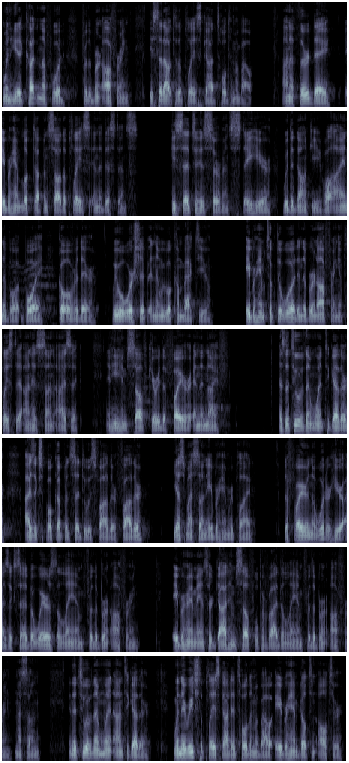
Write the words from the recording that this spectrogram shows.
When he had cut enough wood for the burnt offering, he set out to the place God told him about. On a third day, Abraham looked up and saw the place in the distance. He said to his servants, Stay here with the donkey while I and the boy Go over there. We will worship, and then we will come back to you. Abraham took the wood and the burnt offering and placed it on his son Isaac, and he himself carried the fire and the knife. As the two of them went together, Isaac spoke up and said to his father, Father? Yes, my son, Abraham replied. The fire and the wood are here, Isaac said, but where is the lamb for the burnt offering? Abraham answered, God himself will provide the lamb for the burnt offering, my son. And the two of them went on together. When they reached the place God had told him about, Abraham built an altar,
